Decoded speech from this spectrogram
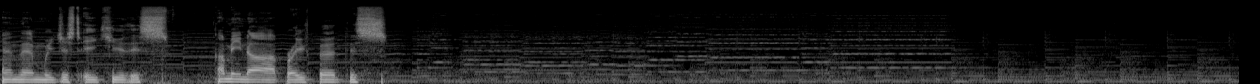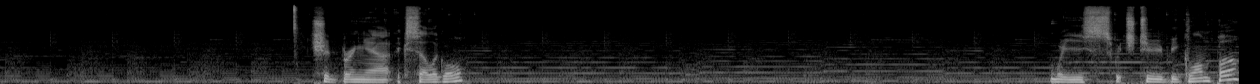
And then we just EQ this. I mean, uh, Brave Bird this. Should bring out Exceligor. We switch to Big Glumper.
